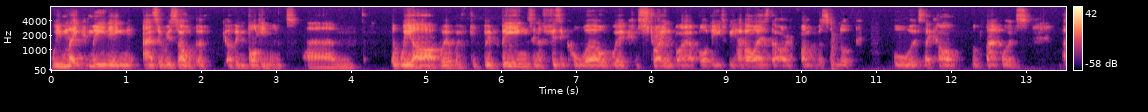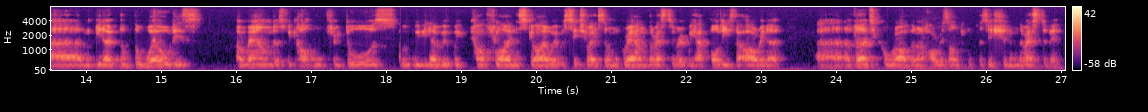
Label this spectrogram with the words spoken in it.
we make meaning as a result of, of embodiment. Um, that we are we're, we're, we're, beings in a physical world. We're constrained by our bodies. We have eyes that are in front of us and look forwards. They can't look backwards. Um, you know, the, the world is around us. We can't walk through doors. We, we you know, we, we, can't fly in the sky. We're, we're situated on the ground. The rest of it, we have bodies that are in a uh, a vertical rather than a horizontal position and the rest of it.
